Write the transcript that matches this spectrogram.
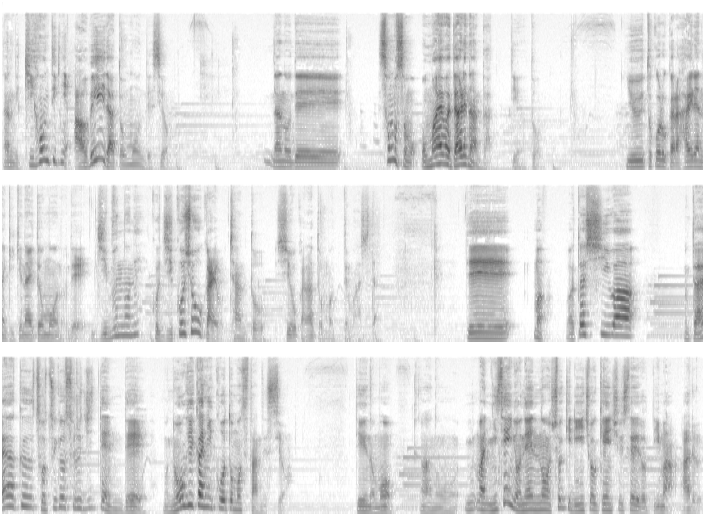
なので基本的にアウェーだと思うんですよ。なのでそもそもお前は誰なんだっていうのと、いうところから入らなきゃいけないと思うので、自分のね、こう自己紹介をちゃんとしようかなと思ってました。で、まあ、私は大学卒業する時点で、脳外科に行こうと思ってたんですよ。っていうのも、あの、まあ、2004年の初期臨床研修制度って今ある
